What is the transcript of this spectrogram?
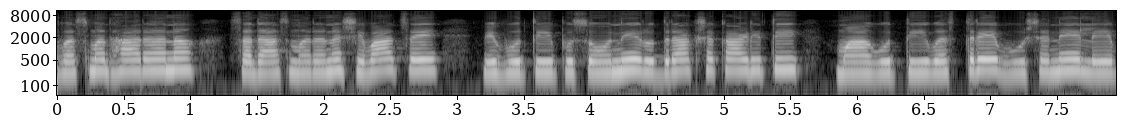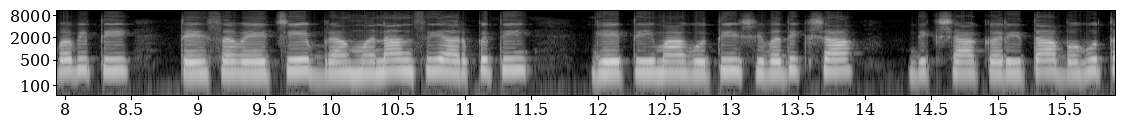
भस्मधारण सदा स्मरण शिवाचे विभूती पुसोनी रुद्राक्ष काढिती मागुती वस्त्रे भूषणे लेवविती ते सवेची ब्राह्मणांसी अर्पिती घेती मागुती शिवदीक्षा दीक्षा करिता बहुत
